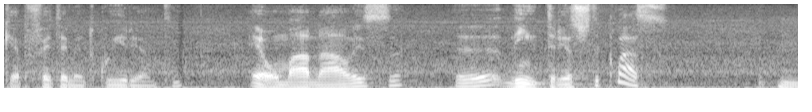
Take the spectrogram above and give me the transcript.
que é perfeitamente coerente, é uma análise uh, de interesses de classe. Hum.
